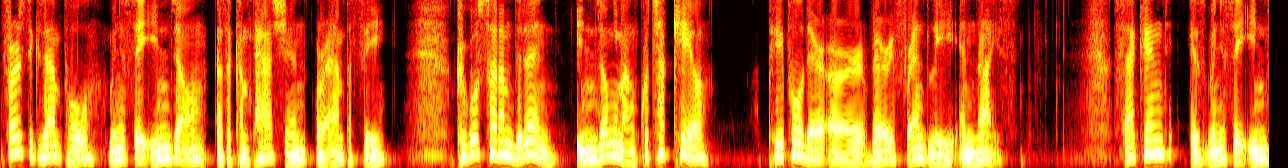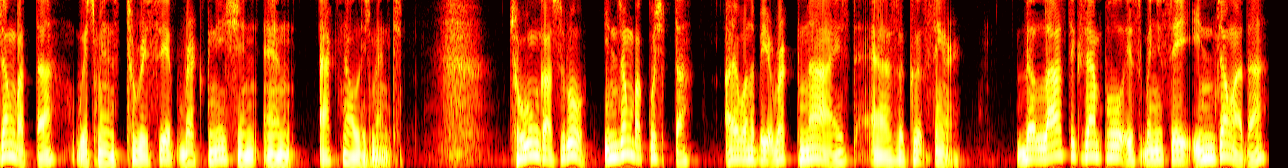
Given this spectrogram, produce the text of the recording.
First example, when you say 인정 as a compassion or empathy, 그곳 사람들은 인정이 많고 착해요. People there are very friendly and nice. Second is when you say 인정받다, which means to receive recognition and acknowledgement. 좋은 가수로 인정받고 싶다. I want to be recognized as a good singer. The last example is when you say 인정하다,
